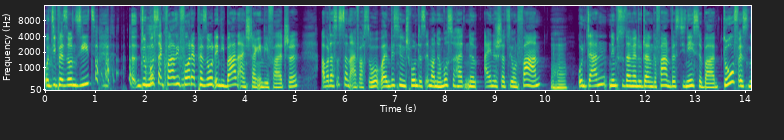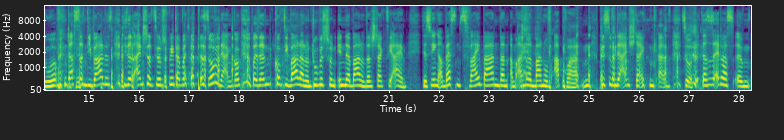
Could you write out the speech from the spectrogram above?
Und die Person sieht, du musst dann quasi vor der Person in die Bahn einsteigen, in die falsche. Aber das ist dann einfach so, weil ein bisschen Schwund ist immer und dann musst du halt eine, eine Station fahren. Und dann nimmst du dann, wenn du dann gefahren bist, die nächste Bahn. Doof ist nur, wenn das dann die Bahn ist, die dann eine Station später bei der Person wieder ankommt, weil dann kommt die Bahn an und du bist schon in der Bahn und dann steigt sie ein. Deswegen am besten zwei Bahnen dann am anderen Bahnhof abwarten, bis du wieder einsteigen kannst. So, das ist etwas ähm,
